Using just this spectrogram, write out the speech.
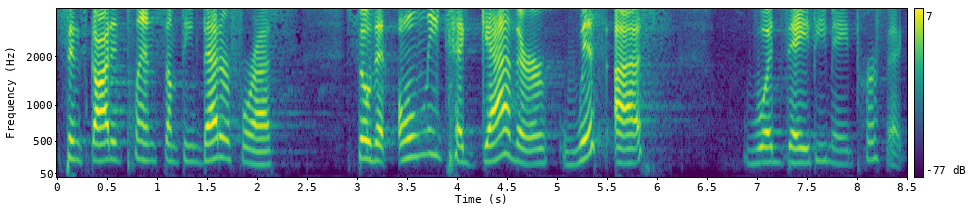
Since God had planned something better for us, so that only together with us would they be made perfect.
